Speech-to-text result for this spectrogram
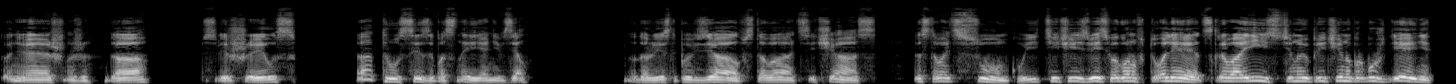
Конечно же, да, свершилось, а трусы запасные я не взял. Но даже если бы взял, вставать сейчас, доставать сумку, идти через весь вагон в туалет, скрывая истинную причину пробуждения,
